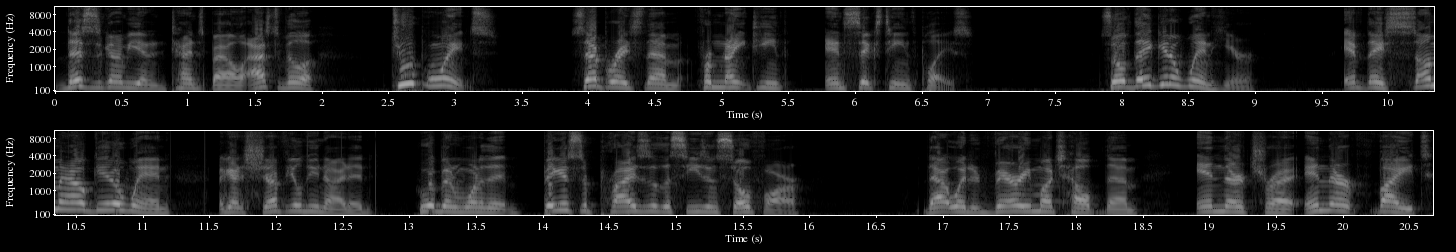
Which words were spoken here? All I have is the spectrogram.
This is going to be an intense battle. Aston Villa, two points separates them from 19th and 16th place. So if they get a win here, if they somehow get a win against Sheffield United, who have been one of the biggest surprises of the season so far, that would very much help them in their tra- in their fight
